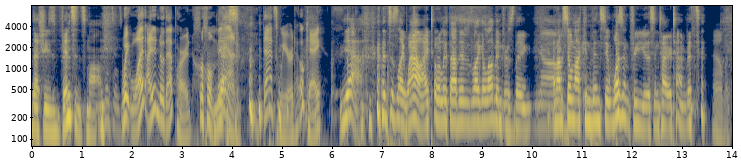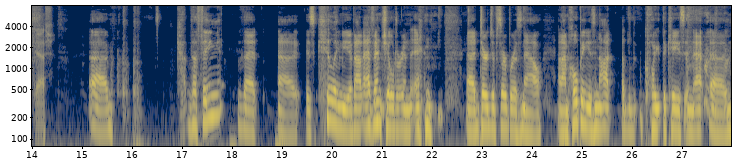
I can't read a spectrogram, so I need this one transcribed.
That she's Vincent's mom. Vincent's Wait, what? I didn't know that part. Oh man, Yes. that's weird. Okay. Yeah, it's just like wow. I totally thought this was like a love interest thing, No. and I'm still not convinced it wasn't for you this entire time, Vincent. Oh my gosh. Um, God, the thing that uh, is killing me about Advent Children and uh, Dirge of Cerberus now, and I'm hoping is not uh, quite the case in that uh,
